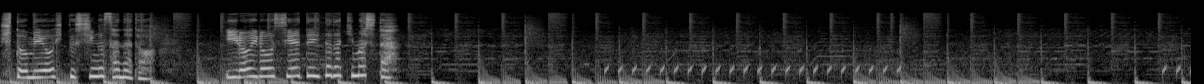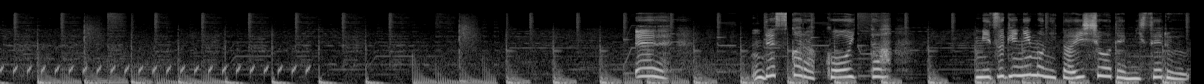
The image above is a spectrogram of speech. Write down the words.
人目を引く仕草などいろいろ教えていただきました。ええですからこういった水着にも似た衣装で見せる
